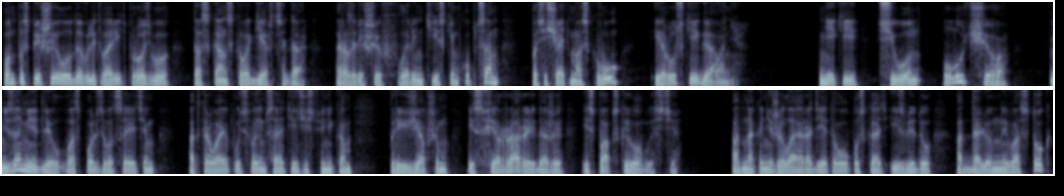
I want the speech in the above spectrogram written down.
он поспешил удовлетворить просьбу тосканского герцога, разрешив флорентийским купцам посещать Москву и русские гавани. Некий Сион Луччо не замедлил воспользоваться этим, открывая путь своим соотечественникам, приезжавшим из Феррары и даже из Папской области. Однако, не желая ради этого упускать из виду отдаленный Восток,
